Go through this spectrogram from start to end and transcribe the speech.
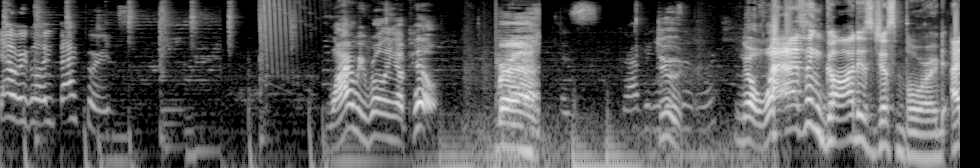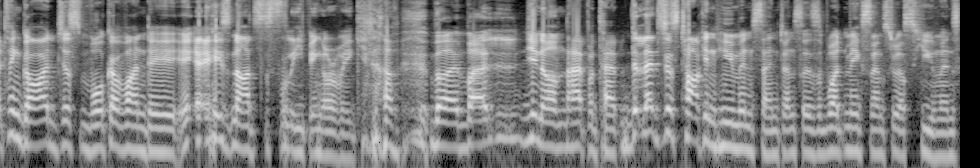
Yeah, we're going backwards. Why are we rolling uphill? Bruh. Because gravity Dude. doesn't work. No, what? I, I think God is just bored. I think God just woke up one day. I- I- He's not sleeping or waking up, but but you know, hypothetical. Let's just talk in human sentences. What makes sense to us humans,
